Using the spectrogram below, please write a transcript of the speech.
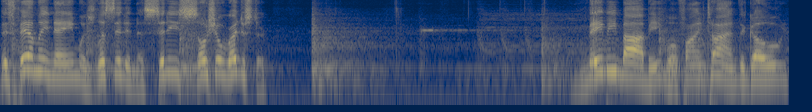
His family name was listed in the city's social register. Maybe Bobby will find time to go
